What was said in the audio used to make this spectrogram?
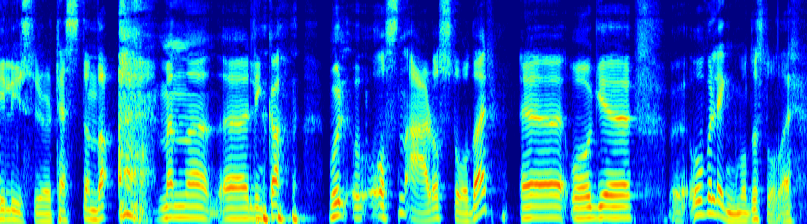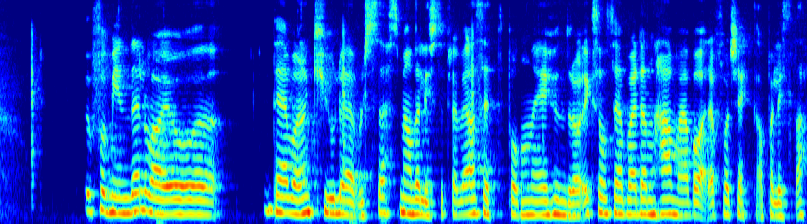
i lysrørtest ennå. Men uh, Linka, hvor, åssen er det å stå der? Uh, og, og hvor lenge må du stå der? For min del var jo det var en kul øvelse som jeg hadde lyst til å prøve. Jeg har sett på den i 100 år, ikke sant? så jeg bare, den her må jeg bare få sjekka på lista.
